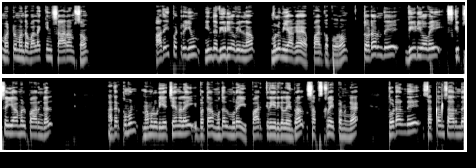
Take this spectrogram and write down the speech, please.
மற்றும் அந்த வழக்கின் சாராம்சம். அதை பற்றியும் இந்த வீடியோவில் நாம் முழுமையாக பார்க்க போகிறோம் தொடர்ந்து வீடியோவை ஸ்கிப் செய்யாமல் பாருங்கள். அதற்கு முன் நம்மளுடைய சேனலை இப்போ தான் முதல் முறை பார்க்கிறீர்கள் என்றால் சப்ஸ்கிரைப் பண்ணுங்க. தொடர்ந்து சட்டம் சார்ந்த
